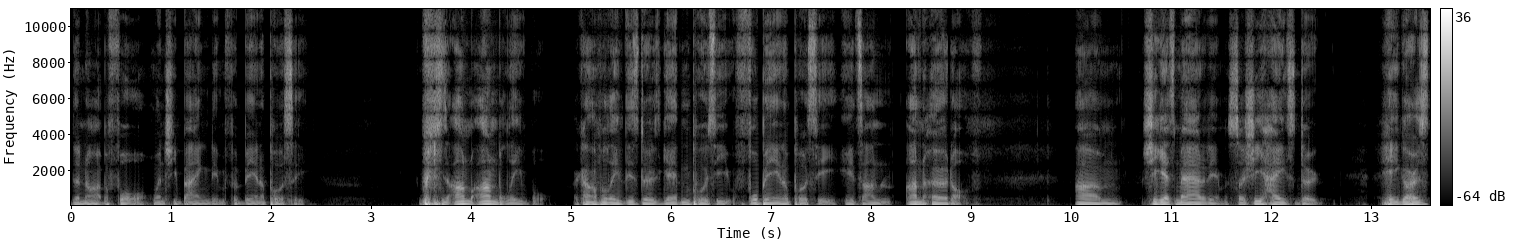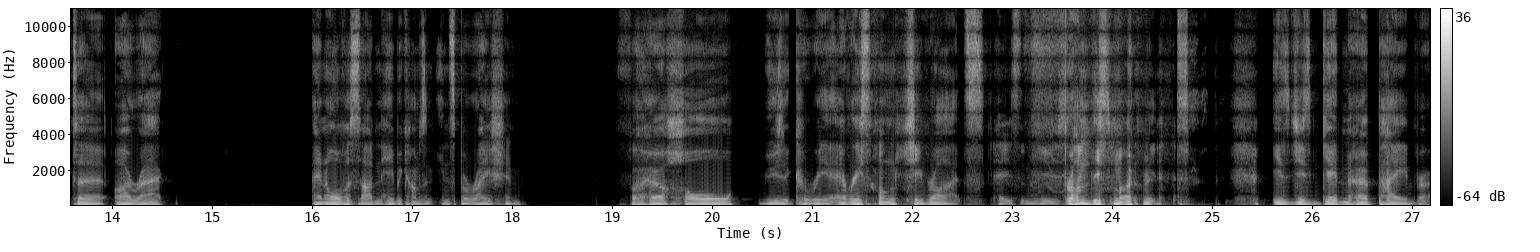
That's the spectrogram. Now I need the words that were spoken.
the night before when she banged him for being a pussy, which is un- unbelievable. I can't believe this dude's getting pussy for being a pussy. It's un- unheard of. Um, she gets mad at him, so she hates Duke. He goes to Iraq, and all of a sudden, he becomes an inspiration for her whole music career. Every song she writes He's the muse. from this moment is just getting her paid, bro.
